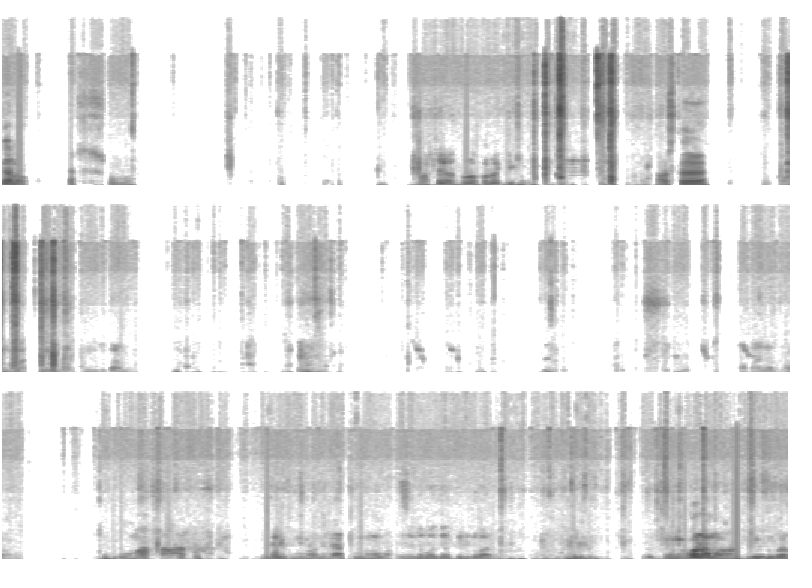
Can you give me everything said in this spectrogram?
কেন হলো কি আস্তে। চুরি করা চুরি করা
